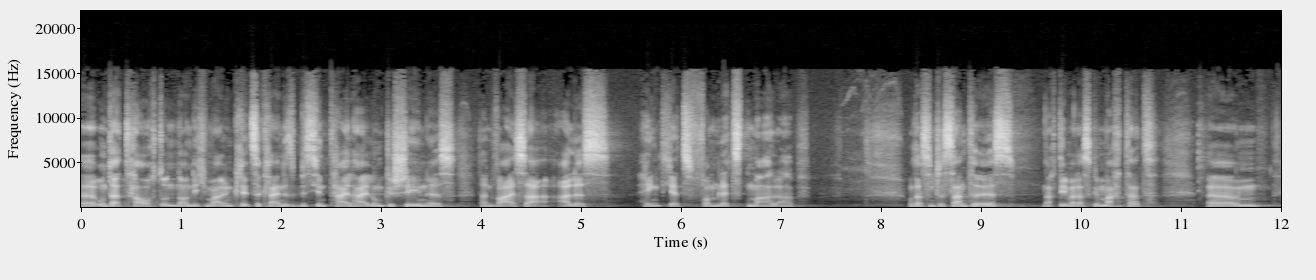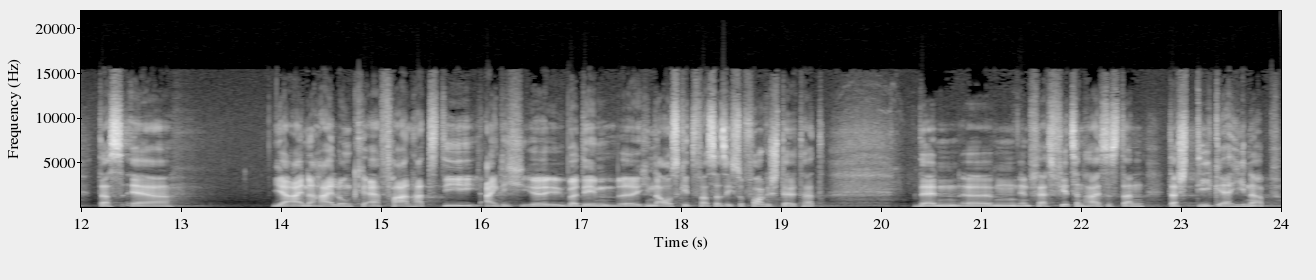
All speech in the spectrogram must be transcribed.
äh, untertaucht und noch nicht mal ein klitzekleines bisschen Teilheilung geschehen ist, dann weiß er, alles hängt jetzt vom letzten Mal ab. Und das Interessante ist, nachdem er das gemacht hat, ähm, dass er ja eine Heilung erfahren hat, die eigentlich äh, über dem äh, hinausgeht, was er sich so vorgestellt hat. Denn ähm, in Vers 14 heißt es dann, da stieg er hinab.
